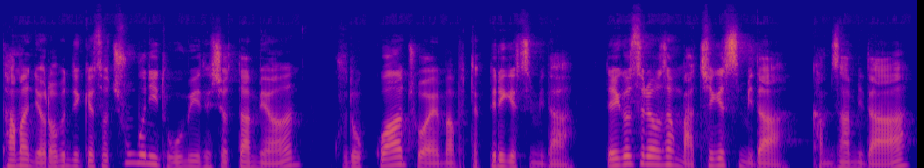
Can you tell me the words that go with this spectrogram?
다만 여러분들께서 충분히 도움이 되셨다면 구독과 좋아요만 부탁드리겠습니다. 네, 이것으로 영상 마치겠습니다. 감사합니다.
